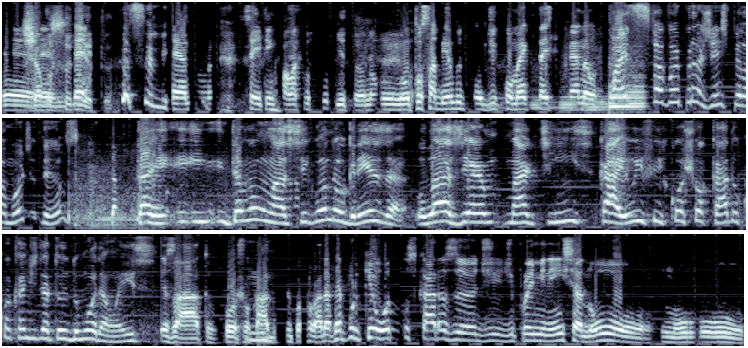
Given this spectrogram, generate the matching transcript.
é, Chama o Sulito. É, não sei, tem que falar com o Sulito. Eu não, não tô sabendo de como é que tá esse pé, não. Faz esse favor pra gente, pelo amor de Deus. Tá, e, e, então vamos lá. Segundo o Grisa, o Lazier Martins caiu e ficou chocado com a candidatura do Mourão, é isso? Exato, ficou chocado, hum. ficou chocado. Até porque outros caras uh, de, de proeminência no, no,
